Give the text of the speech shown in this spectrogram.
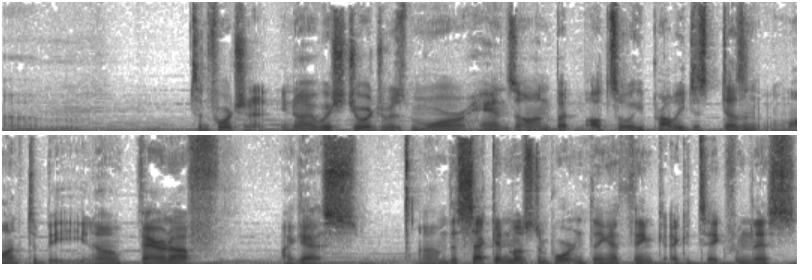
Um, it's unfortunate, you know. I wish George was more hands-on, but also he probably just doesn't want to be. You know, fair enough, I guess. Um, the second most important thing I think I could take from this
